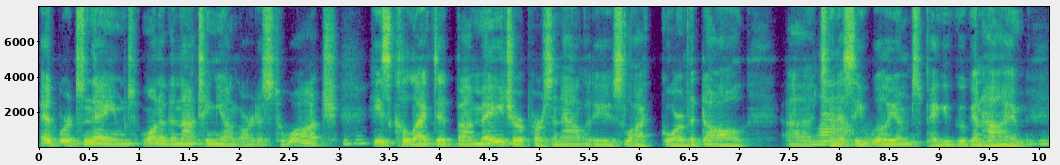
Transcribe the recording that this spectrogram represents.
Edward's named one of the 19 young artists to watch. Mm-hmm. He's collected by major personalities like Gore Vidal, uh, Wow. Tennessee Williams, Peggy Guggenheim, mm-hmm.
